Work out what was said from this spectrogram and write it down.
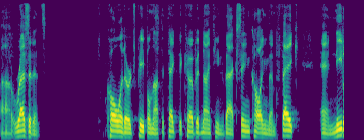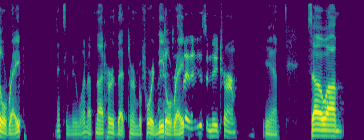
uh, residents. Cole had urged people not to take the COVID 19 vaccine, calling them fake and needle rape. That's a new one. I've not heard that term before. Needle rape. that is a new term. Yeah. So um,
